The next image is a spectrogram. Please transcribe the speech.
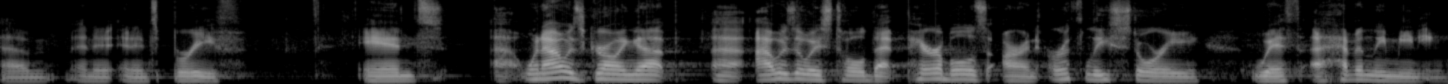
um, and, it, and it's brief. And uh, when I was growing up, uh, I was always told that parables are an earthly story with a heavenly meaning.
